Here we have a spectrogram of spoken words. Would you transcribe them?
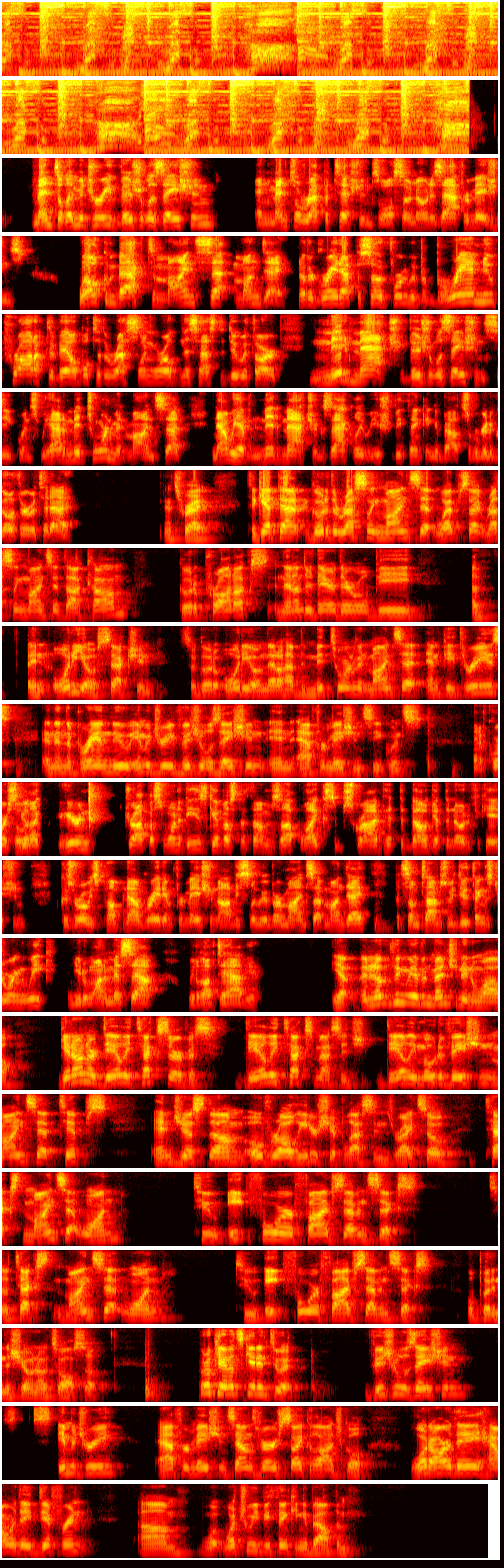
wrestle, wrestle, wrestle, hard, wrestle, wrestle, wrestle, hard, wrestle, wrestle, wrestle, hard. Mental imagery, visualization, and mental repetitions, also known as affirmations. Welcome back to Mindset Monday. Another great episode for you. We have a brand new product available to the wrestling world, and this has to do with our mid match visualization sequence. We had a mid tournament mindset. Now we have mid match, exactly what you should be thinking about. So we're going to go through it today. That's right. To get that, go to the Wrestling Mindset website, wrestlingmindset.com, go to products, and then under there, there will be a, an audio section so go to audio, and that'll have the mid tournament mindset MP3s, and then the brand new imagery, visualization, and affirmation sequence. And of course, if you like what you're hearing, drop us one of these, give us the thumbs up, like, subscribe, hit the bell, get the notification because we're always pumping out great information. Obviously, we have our Mindset Monday, but sometimes we do things during the week and you don't want to miss out. We'd love to have you. Yep. And another thing we haven't mentioned in a while get on our daily text service, daily text message, daily motivation, mindset tips and just um, overall leadership lessons, right? So text mindset one to 84576. So text mindset one to 84576. We'll put in the show notes also. But okay, let's get into it. Visualization, imagery, affirmation sounds very psychological. What are they? How are they different? Um, what, what should we be thinking about them?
